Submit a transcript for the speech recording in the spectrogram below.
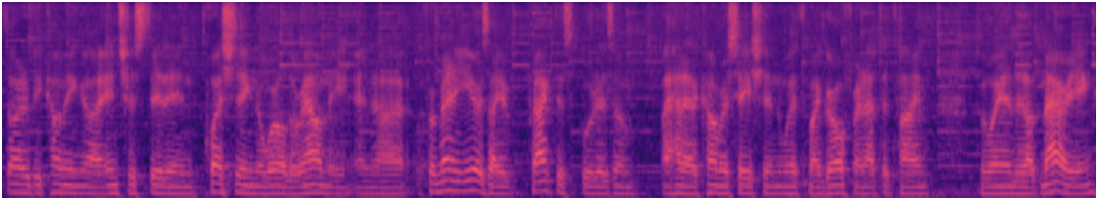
started becoming uh, interested in questioning the world around me. And uh, for many years, I practiced Buddhism. I had a conversation with my girlfriend at the time, who I ended up marrying.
